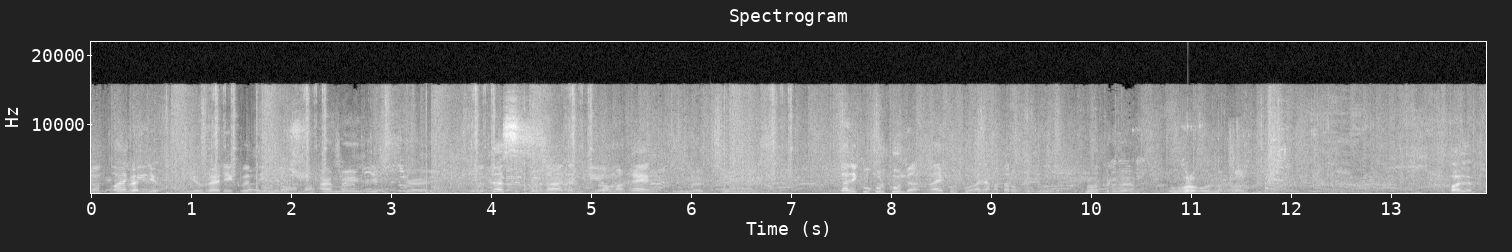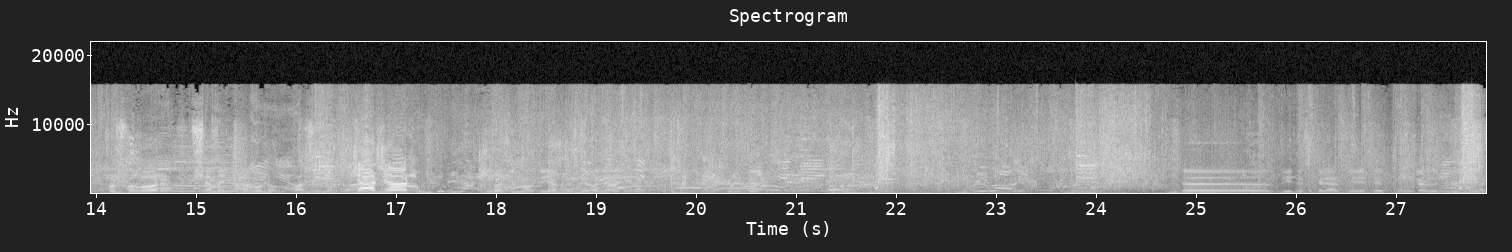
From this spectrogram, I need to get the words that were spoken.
don't You, like ve- it? you, you very good English. I'm English guy. Foda-se, sai daqui, ó marreco. Já digo com o Corcunda. Não é Corcunda. Ah, já mataram o Corcunda. Notre Dame. O Gorguna. Olha, por favor, chamem-me pelo nome, quase morto. Charger. Quase morto. E a fazer, olha. Tudo. Uh, vida, se calhar devia ter colocado a vida.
